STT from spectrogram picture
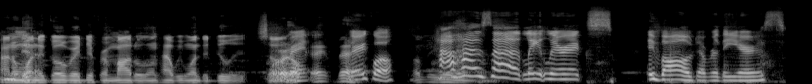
kind of Yeah. wanted to go over a different model on how we wanted to do it. So Right. Okay. Very cool. How has uh, Late Lyrics evolved over the years?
